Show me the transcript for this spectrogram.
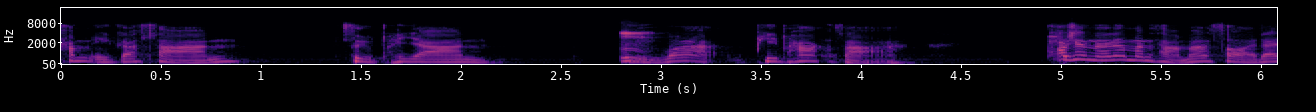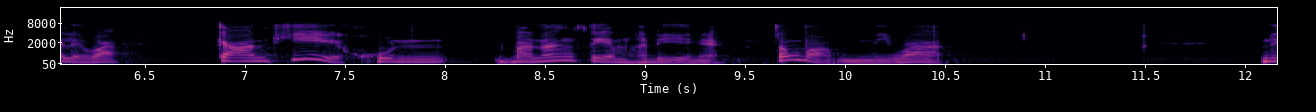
ทำเอกสาร สืบพยานอืม หรือว่าพิพากษา เพราะฉะนั้นเนยมันสามารถซอยได้เลยว่า การที่คุณมานั่งเตรียมคดีเนี่ย ต้องบอกแบบนี้ว่า ใน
